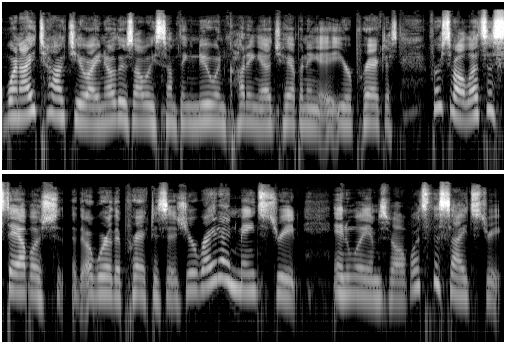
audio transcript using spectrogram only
when I talk to you, I know there's always something new and cutting edge happening at your practice. First of all, let's establish uh, where the practice is. You're right on Main Street in Williamsville. What's the side street?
